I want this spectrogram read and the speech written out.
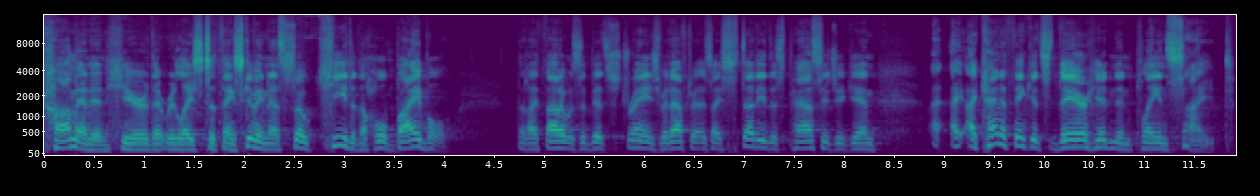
comment in here that relates to thanksgiving. That's so key to the whole Bible that I thought it was a bit strange. But after, as I studied this passage again, I, I kind of think it's there hidden in plain sight.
